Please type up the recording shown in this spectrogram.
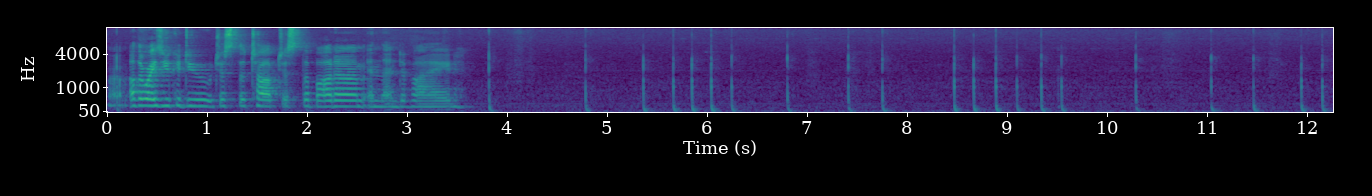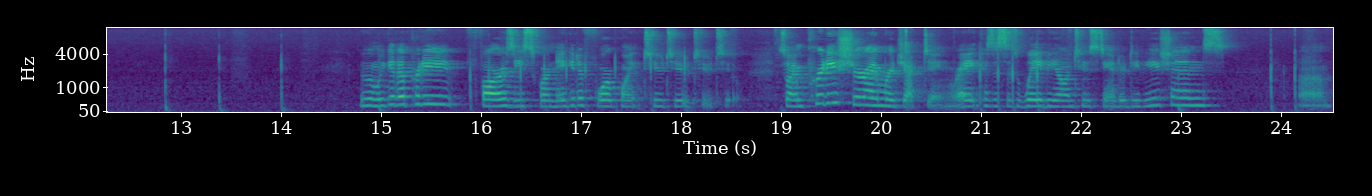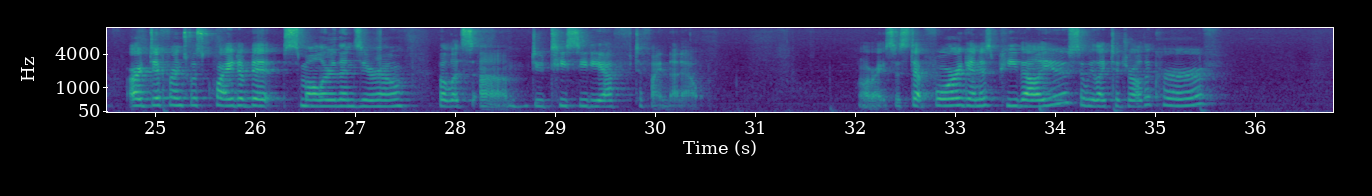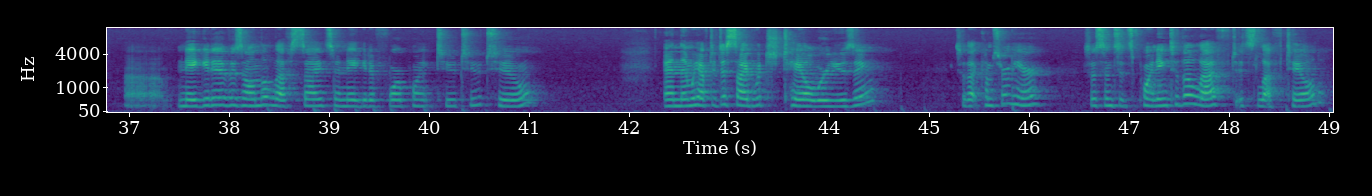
Um, otherwise, you could do just the top, just the bottom, and then divide. When we get a pretty far z-score, negative 4.2222. So I'm pretty sure I'm rejecting, right? Because this is way beyond two standard deviations. Um, our difference was quite a bit smaller than zero, but let's um, do TCDF to find that out. All right, so step four again is p-value. So we like to draw the curve. Um, negative is on the left side, so negative 4.222. And then we have to decide which tail we're using. So that comes from here. So since it's pointing to the left, it's left-tailed.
